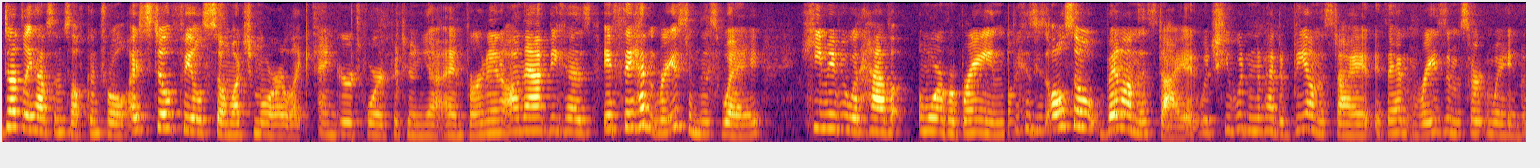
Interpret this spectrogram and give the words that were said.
Dudley has some self control. I still feel so much more like anger toward Petunia and Vernon on that because if they hadn't raised him this way, he maybe would have more of a brain because he's also been on this diet, which he wouldn't have had to be on this diet if they hadn't raised him a certain way in the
